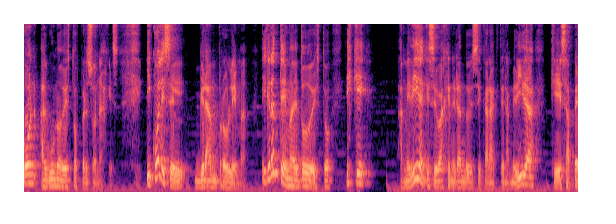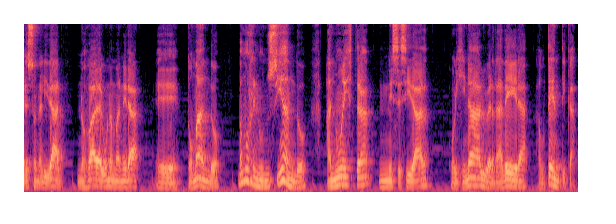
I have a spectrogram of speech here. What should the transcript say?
con alguno de estos personajes. ¿Y cuál es el gran problema? El gran tema de todo esto es que a medida que se va generando ese carácter, a medida que esa personalidad nos va de alguna manera eh, tomando, vamos renunciando a nuestra necesidad original, verdadera, auténtica.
